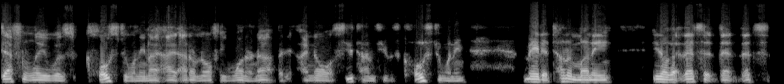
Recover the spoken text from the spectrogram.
definitely was close to winning. I, I don't know if he won or not, but I know a few times he was close to winning made a ton of money. You know that that's it. That that's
